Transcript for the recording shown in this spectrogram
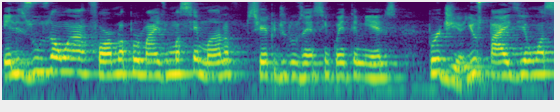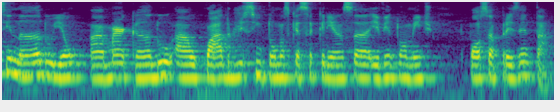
eles usam a fórmula por mais uma semana, cerca de 250 ml por dia. E os pais iam assinando, iam uh, marcando uh, o quadro de sintomas que essa criança eventualmente possa apresentar.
